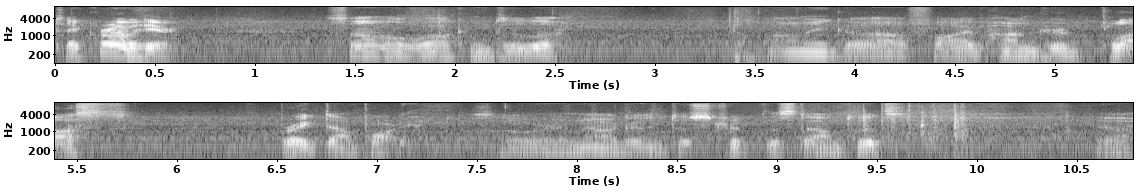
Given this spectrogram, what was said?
Tech Row here. So, welcome to the Amiga 500 Plus breakdown party. So we're now going to strip this down to its yeah,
